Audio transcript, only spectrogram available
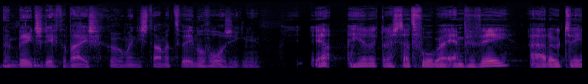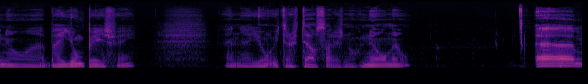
een beetje dichterbij is gekomen. En die staan met 2-0 voor, zie ik nu. ja, Heracles staat voor bij MVV. ADO 2-0 eh, bij Jong PSV. En Jong Utrecht Telstar is nog 0-0. Ehm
